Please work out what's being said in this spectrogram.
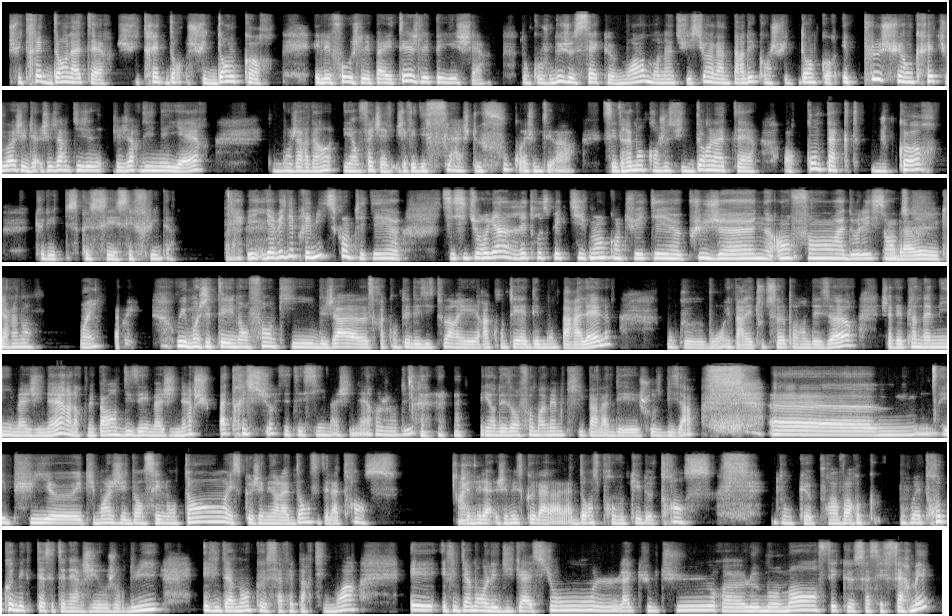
Je suis très dans la terre. Je suis très dans, le corps. Et les fois où je l'ai pas été, je l'ai payé cher. Donc aujourd'hui, je sais que moi, mon intuition, elle va me parler quand je suis dans le corps. Et plus je suis ancrée, tu vois, j'ai jardiné, hier dans mon jardin, et en fait, j'avais des flashs de fou, quoi. Je me disais, ah, c'est vraiment quand je suis dans la terre, en contact du corps, que, que c'est fluide. Et il y avait des prémices quand tu étais, euh, si, tu regardes rétrospectivement, quand tu étais euh, plus jeune, enfant, ah adolescente? bah oui, carrément. Oui. Ah oui. oui. moi j'étais une enfant qui déjà euh, se racontait des histoires et racontait des mondes parallèles. Donc, bon, il parlait toute seule pendant des heures. J'avais plein d'amis imaginaires, alors que mes parents disaient imaginaires. Je suis pas très sûre qu'ils étaient si imaginaires aujourd'hui, ayant des enfants moi-même qui parlent à des choses bizarres. et puis, et puis moi, j'ai dansé longtemps. Et ce que j'aimais dans la danse, c'était la transe. J'aimais ce que la, la, danse provoquait de transe. Donc, pour avoir pour être reconnecté à cette énergie aujourd'hui, évidemment que ça fait partie de moi. Et évidemment, l'éducation, la culture, le moment fait que ça s'est fermé.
